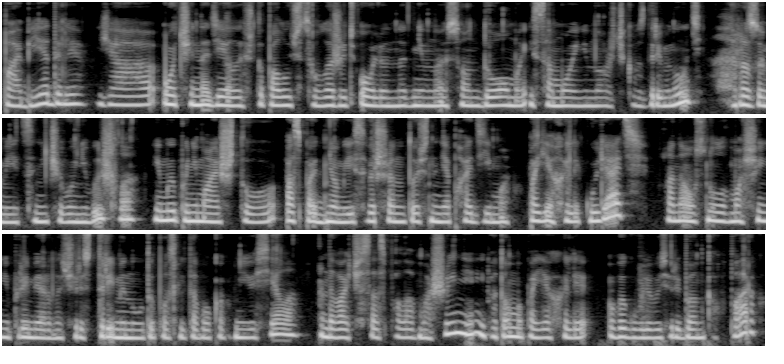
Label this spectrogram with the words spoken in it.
пообедали. Я очень надеялась, что получится уложить Олю на дневной сон дома и самой немножечко вздремнуть. Разумеется, ничего не вышло. И мы, понимая, что поспать днем ей совершенно точно необходимо, поехали гулять. Она уснула в машине примерно через три минуты после того, как в нее села. Два часа спала в машине, и потом мы поехали выгуливать ребенка в парк.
